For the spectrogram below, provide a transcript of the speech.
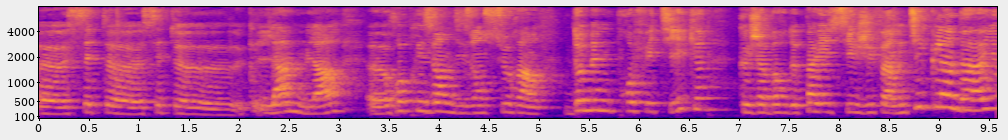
euh, cette, euh, cette euh, lame-là représente, disons, sur un domaine prophétique que j'aborde pas ici. J'ai fait un petit clin d'œil.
